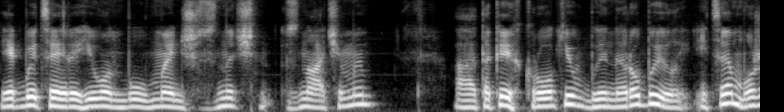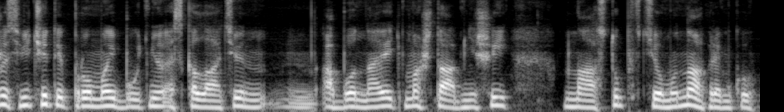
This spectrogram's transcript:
Якби цей регіон був менш знач... значимим, таких кроків би не робили, і це може свідчити про майбутню ескалацію або навіть масштабніший наступ в цьому напрямку.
